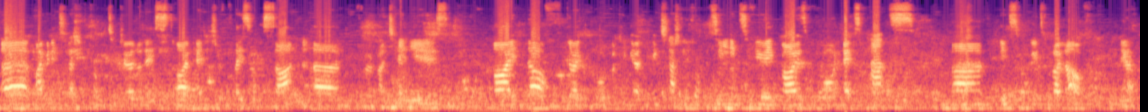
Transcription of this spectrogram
Uh, I'm an international property journalist. I'm editor of Place in the Sun um, for about 10 years. I love going abroad, looking at international property, interviewing guys abroad, expats. Um, it's, it's what I love. Yeah.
